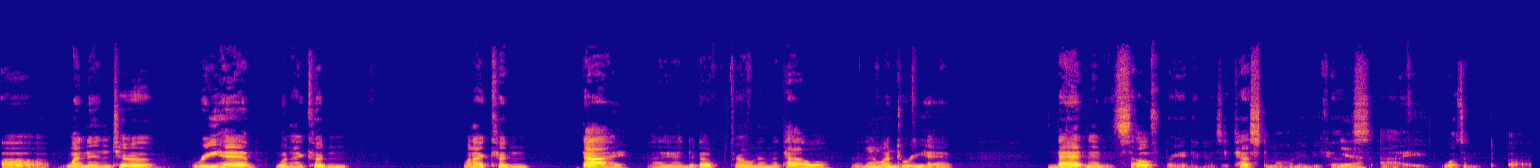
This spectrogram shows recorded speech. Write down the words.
uh, went into rehab when I couldn't, when I couldn't die. I ended up throwing in the towel and I went to rehab. And that in itself, Brandon, is a testimony because I wasn't uh,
